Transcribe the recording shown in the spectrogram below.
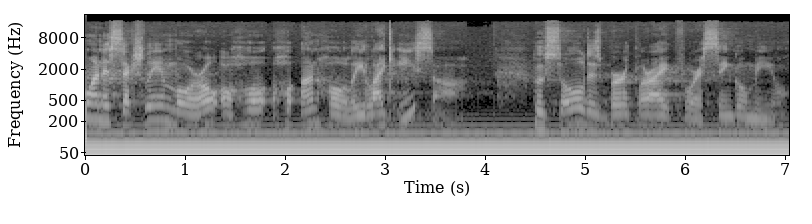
one is sexually immoral or unholy like Esau, who sold his birthright for a single meal.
